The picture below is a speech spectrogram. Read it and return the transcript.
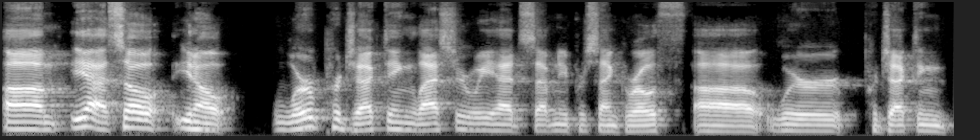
Um, yeah. So you know, we're projecting last year we had 70% growth. Uh, we're projecting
